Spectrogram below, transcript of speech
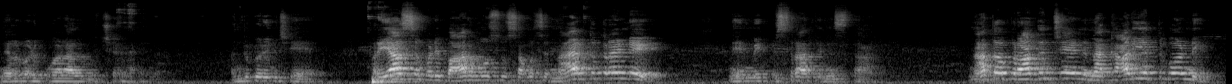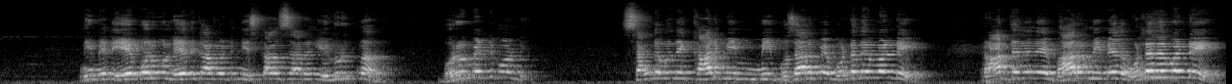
నిలబడిపోవడానికి వచ్చాడు ఆయన. అందుగురించే ప్రయాసపడి భారమోసు సమస్య నా ఎత్తుకు రండి. నేను మీకు విశ్రాంతిని ఇస్తాను నాతో ప్రార్థన చేయండి నా కాడి ఎత్తుకోండి. నీ మీద ఏ బరువు లేదు కాబట్టి నీ ఇష్టానుసారంగా ఎగురుతున్నారు బరువు పెట్టుకోండి. సంఘం అనే కాడి మీ మీ భుజాలపై ఉండనివ్వండి. ప్రార్థన అనే భారం మీ మీద ఉండనివ్వండి.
